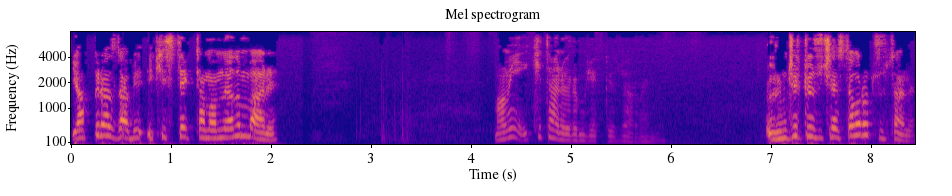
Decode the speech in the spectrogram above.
Yap biraz daha bir iki stek tamamlayalım bari. Mami iki tane örümcek gözü var bende. Örümcek gözü chest'te var 30 tane.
